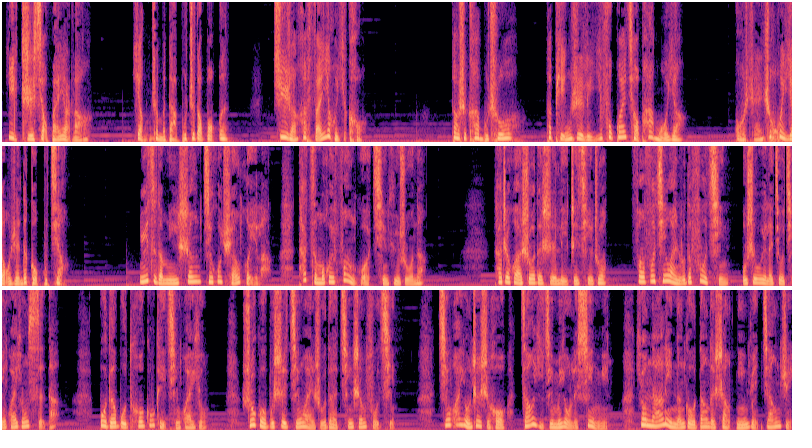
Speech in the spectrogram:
一只小白眼狼，养这么大不知道报恩，居然还反咬一口。倒是看不出他平日里一副乖巧怕模样，果然是会咬人的狗不叫。女子的名声几乎全毁了，他怎么会放过秦玉茹呢？他这话说的是理直气壮。仿佛秦婉如的父亲不是为了救秦怀勇死的，不得不托孤给秦怀勇。如果不是秦婉如的亲生父亲，秦怀勇这时候早已经没有了性命，又哪里能够当得上宁远将军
